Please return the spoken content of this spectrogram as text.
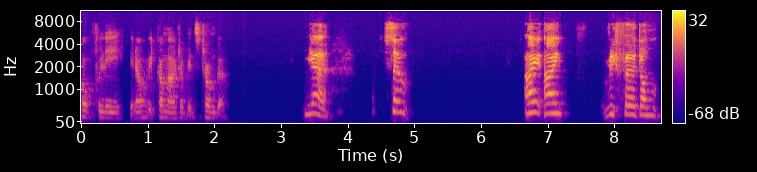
hopefully you know we come out of it stronger yeah so i i referred on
